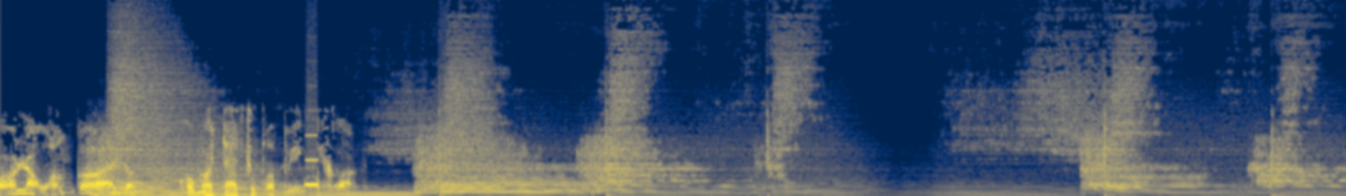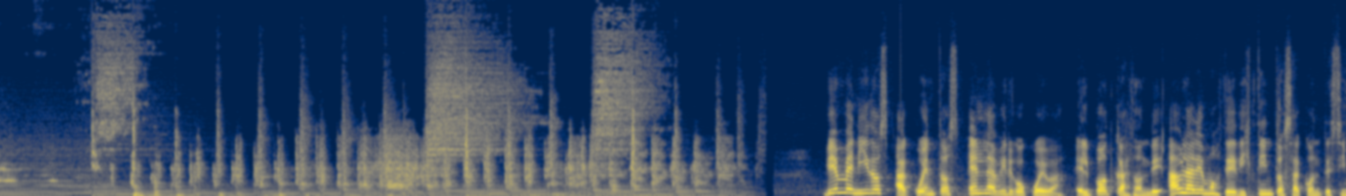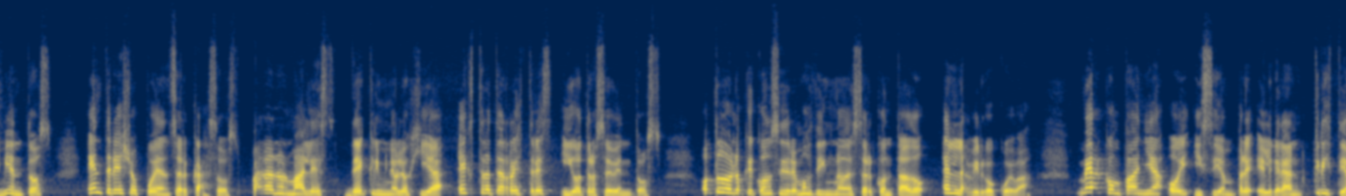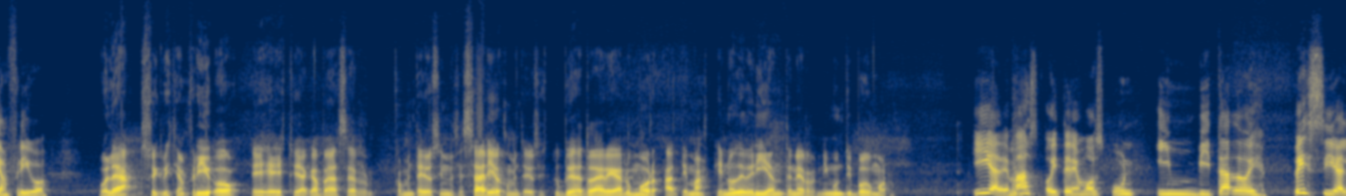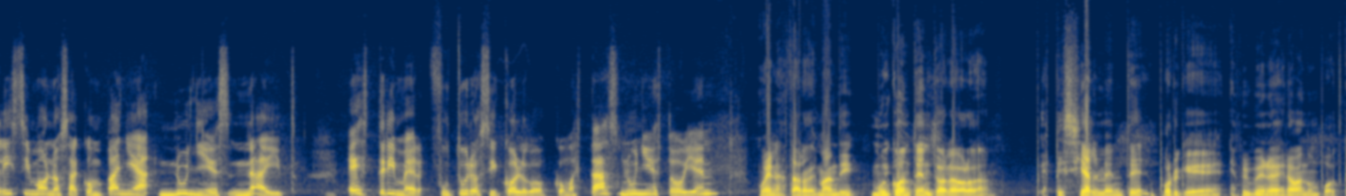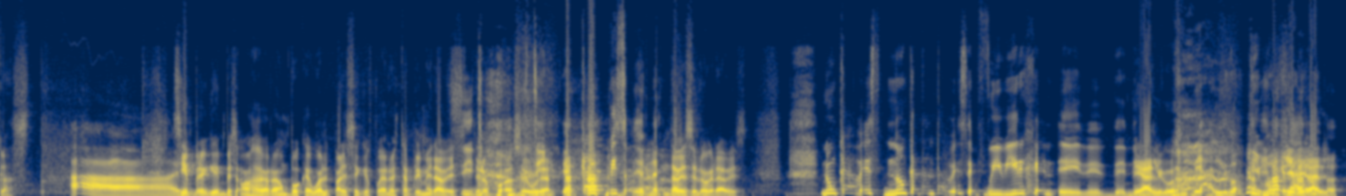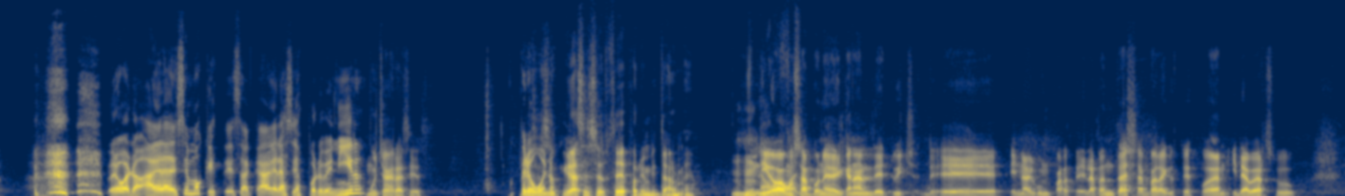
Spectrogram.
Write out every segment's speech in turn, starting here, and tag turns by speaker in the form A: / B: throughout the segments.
A: Hola Juan Carlos, ¿cómo está chupapija?
B: Bienvenidos a Cuentos en la Virgo Cueva, el podcast donde hablaremos de distintos acontecimientos, entre ellos pueden ser casos paranormales, de criminología, extraterrestres y otros eventos, o todo lo que consideremos digno de ser contado en la Virgo Cueva. Me acompaña hoy y siempre el gran Cristian Frigo.
C: Hola, soy Cristian Frigo, eh, estoy acá para hacer comentarios innecesarios, comentarios estúpidos, tratar de agregar humor a temas que no deberían tener ningún tipo de humor.
B: Y además hoy tenemos un invitado especialísimo, nos acompaña Núñez Knight, streamer, futuro psicólogo. ¿Cómo estás Núñez? ¿Todo bien?
D: Buenas tardes, Mandy. Muy contento, la verdad. Especialmente porque es mi primera vez grabando un podcast.
B: Ah,
C: Siempre que empezamos a grabar un podcast, igual parece que fue nuestra primera vez,
B: Sí,
C: te lo puedo asegurar.
B: sí, cada episodio, ¿no?
C: ¿Cuántas veces lo grabes?
B: nunca, ves, nunca tantas veces fui virgen eh, de, de-
C: De algo.
B: De algo, tipo,
C: En
B: claro.
C: general.
B: Pero bueno, agradecemos que estés acá, gracias por venir.
C: Muchas gracias.
B: Pero
D: Gracias-
B: bueno,
D: Gracias a ustedes por invitarme.
B: No,
C: y vamos a poner el canal de Twitch eh, en algún parte de la pantalla para que ustedes puedan ir a ver su,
